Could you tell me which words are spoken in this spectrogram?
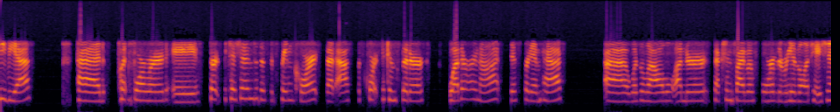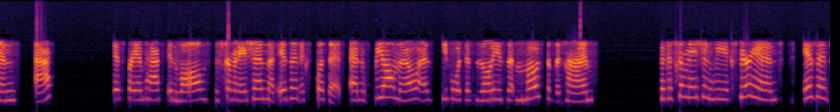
CVS had put forward a cert petition to the Supreme Court that asked the court to consider whether or not disparate impact uh, was allowable under Section 504 of the Rehabilitation Act. Disparate impact involves discrimination that isn't explicit. And we all know, as people with disabilities, that most of the time, the discrimination we experience isn't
